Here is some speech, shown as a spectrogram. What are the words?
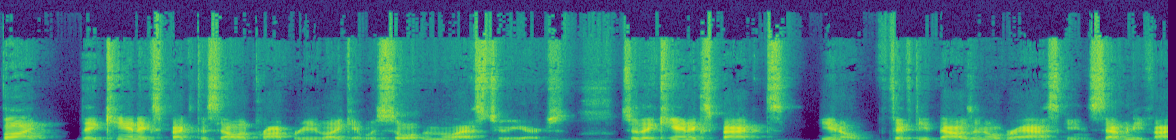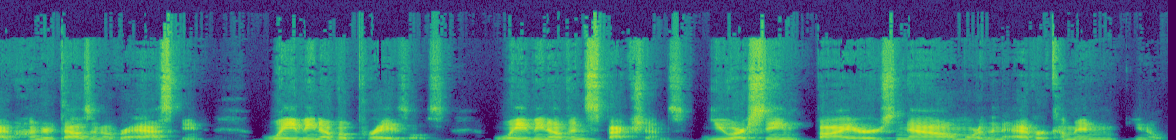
But they can't expect to sell a property like it was sold in the last two years. So they can't expect, you know, 50,000 over asking, 75, 100,000 over asking, waiving of appraisals, waiving of inspections. You are seeing buyers now more than ever come in, you know,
